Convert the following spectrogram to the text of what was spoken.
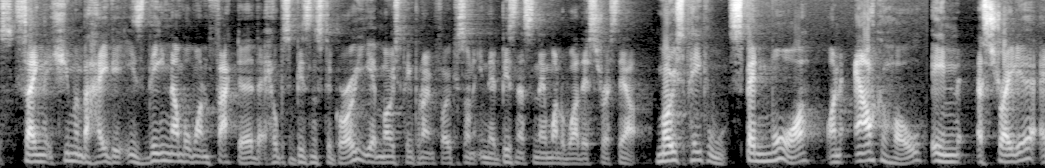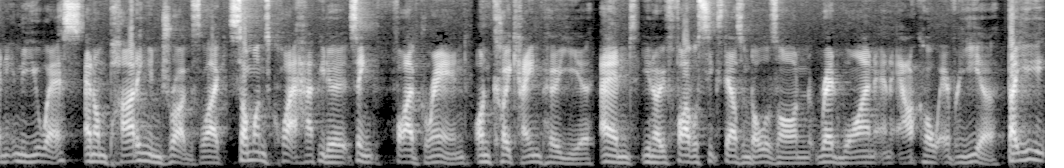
saying that human behavior is the number one factor that helps a business to grow, yet most people don't focus on it in their business and then wonder why they're stressed out. Most people spend more on alcohol in Australia and in the US and on partying and drugs. Like someone's quite happy to sink five grand on cocaine per year and you know five or six thousand dollars on red wine and alcohol every year. But you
